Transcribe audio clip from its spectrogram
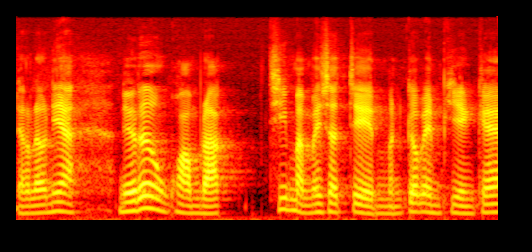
ดังแล้วเนี่ยในเรื่องของความรักที่มันไม่ชัดเจน มันก็เป็นเพียงแค่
